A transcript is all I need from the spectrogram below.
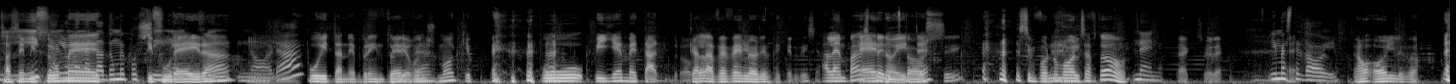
Θα θυμηθούμε Θέλουμε να τα δούμε πώς τη είναι Φουρέιρα. εκείνη την ώρα. Που ήταν πριν το Βέβαια. διαγωνισμό και που πήγε μετά την πρόβα. Καλά, βέβαια η Λωρίν θα κερδίσει. Αλλά εν πάση Εννοείται. περιπτώσει. συμφωνούμε όλοι σε αυτό; Ναι, ναι. Εντάξει, ωραία. Είμαστε εδώ όλοι. Ό- όλοι εδώ.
